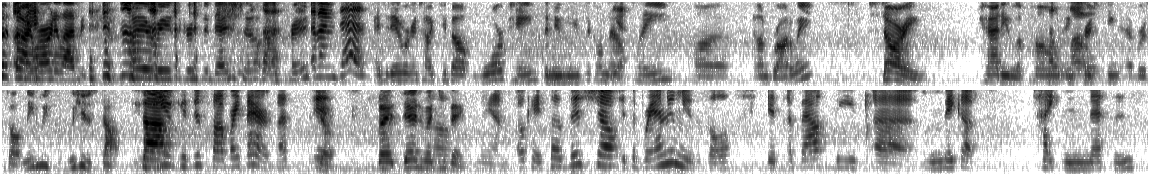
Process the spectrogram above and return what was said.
Sorry, Okay. we're already laughing. Hi, everybody. It's the Chris and Dez Show. I'm Chris. And I'm Dez. And today we're going to talk to you about War Paint, the new musical now Yes. playing uh, on Broadway, starring Patti LuPone and Christine Ebersole. Need we? We should just stop. Stop. You could just stop right there. That's it. Go. But Dez, what do you Oh, think? Man, okay, so this show, it's a brand new musical. It's about these uh, makeup titanesses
